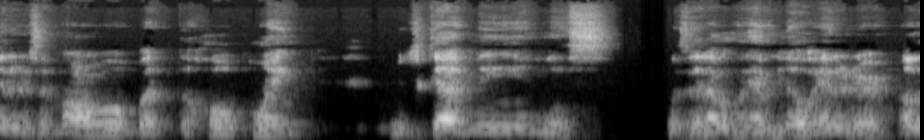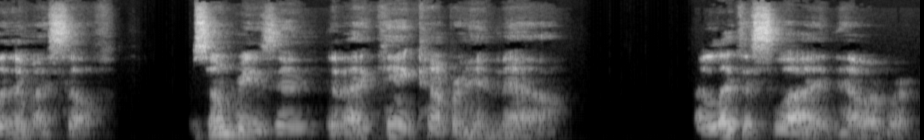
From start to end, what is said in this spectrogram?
editors at Marvel, but the whole point which got me in this was that I was going to have no editor other than myself. For some reason that I can't comprehend now. I let this slide, however,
